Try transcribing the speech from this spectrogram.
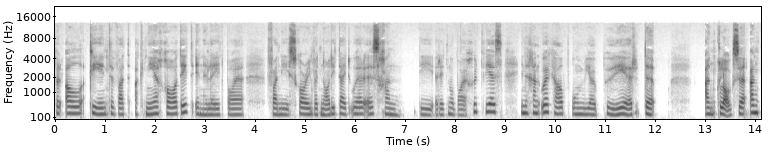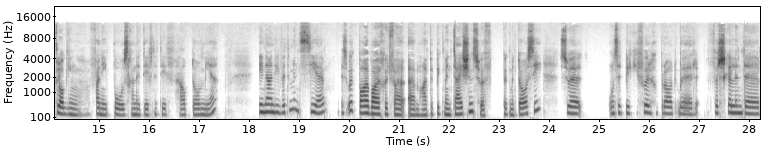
veral kliënte wat akne gehad het en hulle het baie van die scarring wat na die tyd oor is gaan die retinol baie goed wees en dit gaan ook help om jou porier te unclog so unclogging van die pores gaan dit definitief help daarmee en dan die Vitamiin C is ook baie baie goed vir um hyperpigmentation so pigmentasie. So ons het bietjie voorgepraat oor verskillende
